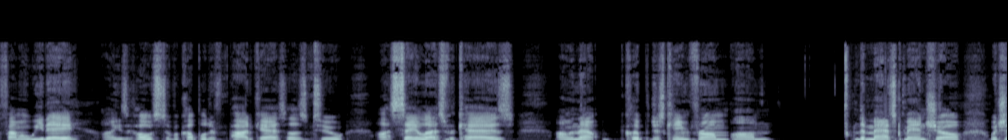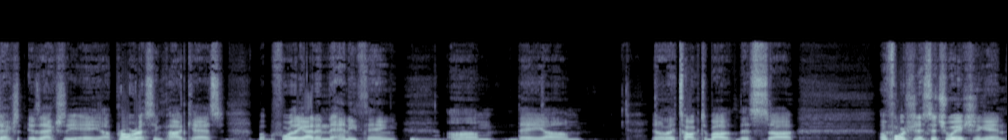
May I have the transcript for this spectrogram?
Famuyide. Uh, he's a host of a couple of different podcasts. I listen to uh, Say Less with Kaz, um, and that clip just came from um, the Mask Man Show, which is actually a, a, pro wrestling podcast. But before they got into anything, um, they um, you know they talked about this uh, unfortunate situation again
